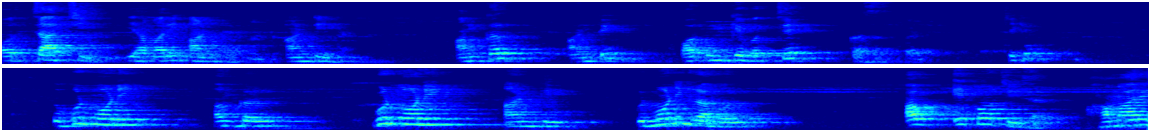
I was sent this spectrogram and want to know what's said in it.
और चाची, ये हमारी आंट है, आंटी है। अंकल, आंटी और उनके बच्चे कज़न ठीक है? तो good morning uncle good morning aunty good morning Rahul अब एक और चीज़ है। हमारे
